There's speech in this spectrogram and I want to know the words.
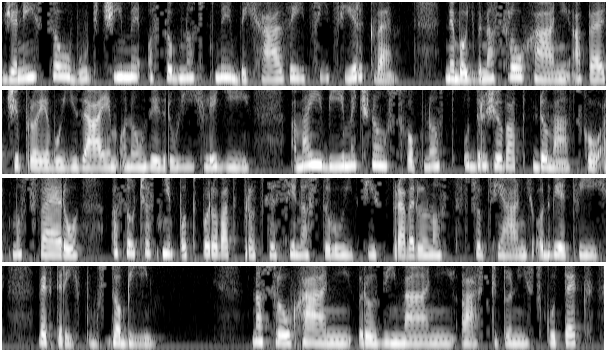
Ženy jsou vůdčími osobnostmi vycházející církve, neboť v naslouchání a péči projevují zájem o nouzi druhých lidí a mají výjimečnou schopnost udržovat domáckou atmosféru a současně podporovat procesy nastolující spravedlnost v sociálních odvětvích, ve kterých působí. Naslouchání, rozjímání, láskyplný skutek –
